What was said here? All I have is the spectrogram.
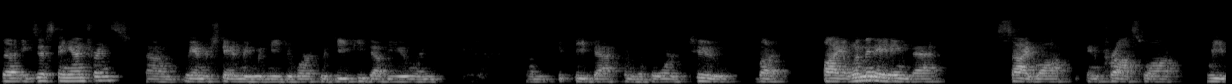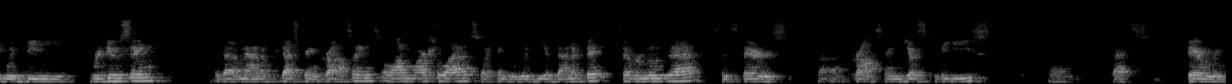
the existing entrance. Um, we understand we would need to work with DPW and um, get feedback from the board too, but by eliminating that sidewalk and crosswalk, we would be reducing the amount of pedestrian crossings along Marshall Ave, so I think it would be a benefit to remove that, since there's a crossing just to the east. um, That's fairly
